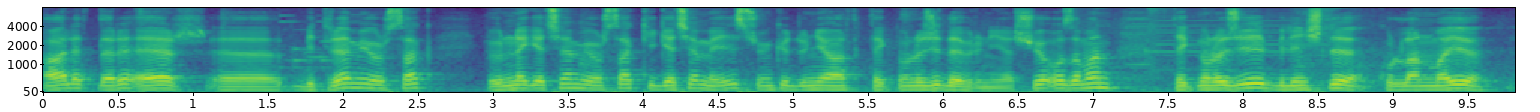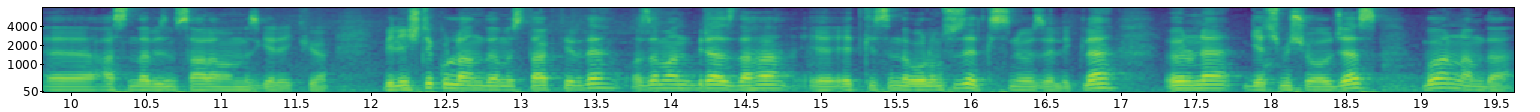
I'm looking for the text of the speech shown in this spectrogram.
aletleri eğer e, bitiremiyorsak önüne geçemiyorsak ki geçemeyiz çünkü dünya artık teknoloji devrini yaşıyor. O zaman teknolojiyi bilinçli kullanmayı e, aslında bizim sağlamamız gerekiyor. Bilinçli kullandığımız takdirde o zaman biraz daha e, etkisinde olumsuz etkisini özellikle önüne geçmiş olacağız. Bu anlamda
